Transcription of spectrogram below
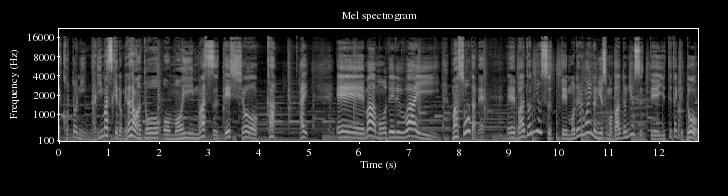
ーことになりますけど皆さんはどう思いますでしょうか？はい。えー、まあモデル Y まあそうだね、えーバッドニュースってモデル Y のニュースもバッドニュースって言ってたけど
